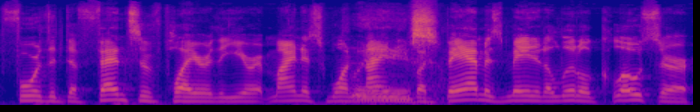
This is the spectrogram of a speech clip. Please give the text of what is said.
for the defensive player of the year at minus 190. Please. But Bam has made it a little closer.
